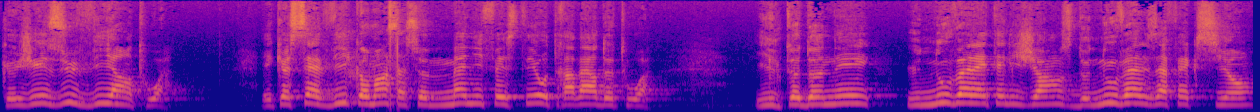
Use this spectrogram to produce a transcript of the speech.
que Jésus vit en toi et que sa vie commence à se manifester au travers de toi. Il t'a donné une nouvelle intelligence, de nouvelles affections.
